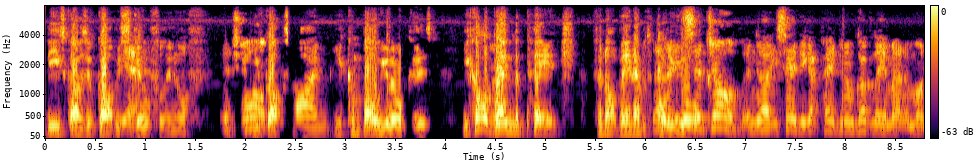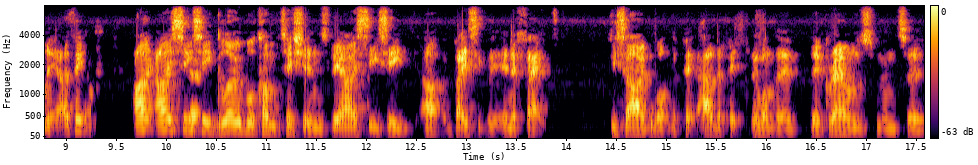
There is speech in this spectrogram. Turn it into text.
these guys have got to be Yeah. skillful enough. You've got time. You can bowl Yorkers. You can't blame the pitch for not being able to bowl a it's a job, and like you said, you get paid an ungodly amount of money. I think, I, ICC global competitions, the ICC are basically in effect decide what the pit, how the pit, they want the, the groundsman to,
